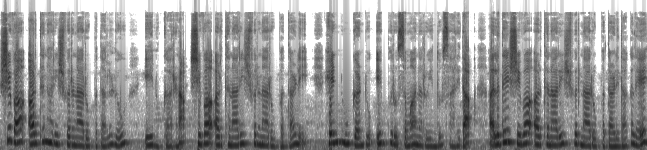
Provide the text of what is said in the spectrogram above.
ಶಿವ ಅರ್ಧನಾರೀಶ್ವರನ ರೂಪ ತಾಳಲು ಏನು ಕಾರಣ? ಶಿವ ಅರ್ಧನಾರೀಶ್ವರನ ರೂಪ ತಾಳಿ ಹೆಣ್ಣು, ಗಂಡು ಇಬ್ಬರು ಸಮಾನರು ಎಂದು ಸಾರಿದ. ಅಲ್ಲದೆ ಶಿವ ಅರ್ಧನಾರೀಶ್ವರನ ರೂಪ ತಾಳಿದಾಗಲೇ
